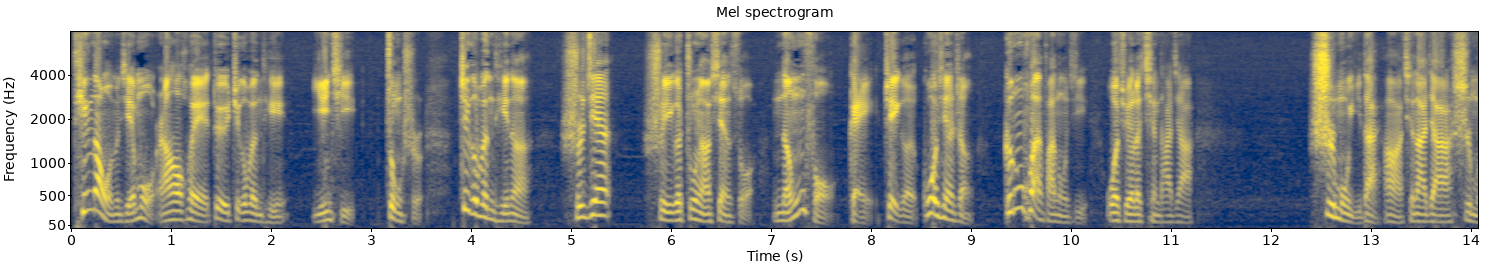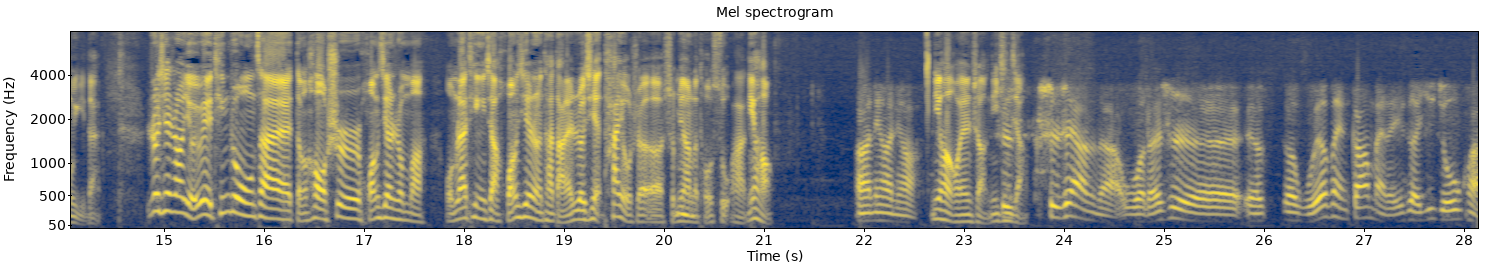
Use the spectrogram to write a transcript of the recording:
听到我们节目，然后会对这个问题引起重视。这个问题呢，时间是一个重要线索，能否给这个郭先生更换发动机？我觉得，请大家。拭目以待啊，请大家拭目以待。热线上有一位听众在等候，是黄先生吗？我们来听一下黄先生他打来热线，他有什什么样的投诉啊？你好，啊，你好，你好，你好，黄先生，您请讲。是这样的，我的是呃呃五月份刚买了一个一九款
